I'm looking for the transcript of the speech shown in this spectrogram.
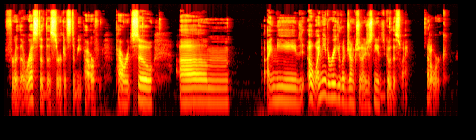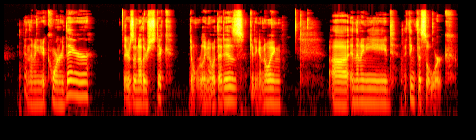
for the rest of the circuits to be power, powered. So um, I need... Oh, I need a regular junction. I just need to go this way. That'll work. And then I need a corner there. There's another stick. Don't really know what that is. Getting annoying. Uh, and then I need... I think this will work.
